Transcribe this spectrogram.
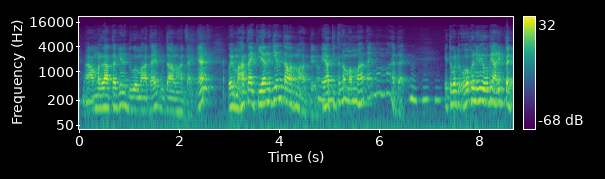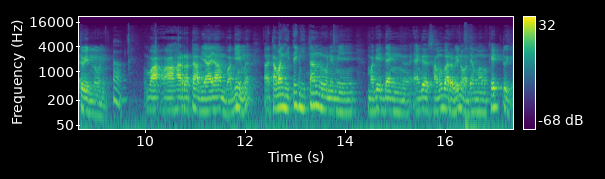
අම්මලා තාත්තා කියන දුව මහතයි පුතා මහතයි ඈ? ඔය මහතයි කියන්න කියන්න තවත් මහත් වෙනවා. එයාත් හිතනවා මම මහතයි මම මහතයි. එතකොට ඕක නෙවෙයි ඕකේ අනිත් පැත්ත වෙන්න ඕනේ ආහාර රටා ව්‍යායාම වගේම තමන් හිතෙන් හිතන්න ඕනේ මේ මගේ දැන් ඇඟ සමබර වෙනවා දැන් මම කෙට්ටුයි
